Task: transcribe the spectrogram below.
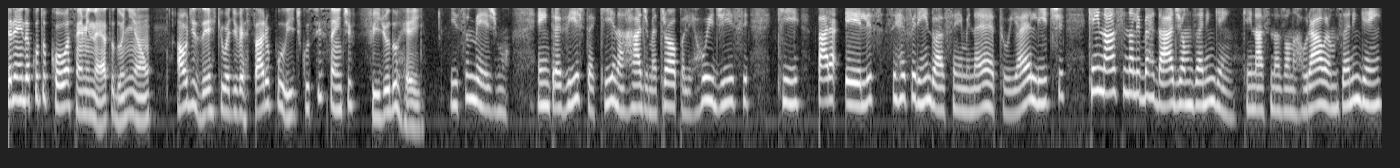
Ele ainda cutucou a Semi-Neto do União ao dizer que o adversário político se sente filho do rei. Isso mesmo. Em entrevista aqui na Rádio Metrópole, Rui disse que, para eles, se referindo a ACM Neto e à elite, quem nasce na liberdade é um Zé Ninguém. Quem nasce na zona rural é um Zé Ninguém.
